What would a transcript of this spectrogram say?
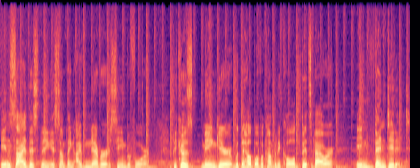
inside this thing is something I've never seen before because Maingear, with the help of a company called Bitspower, invented it.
